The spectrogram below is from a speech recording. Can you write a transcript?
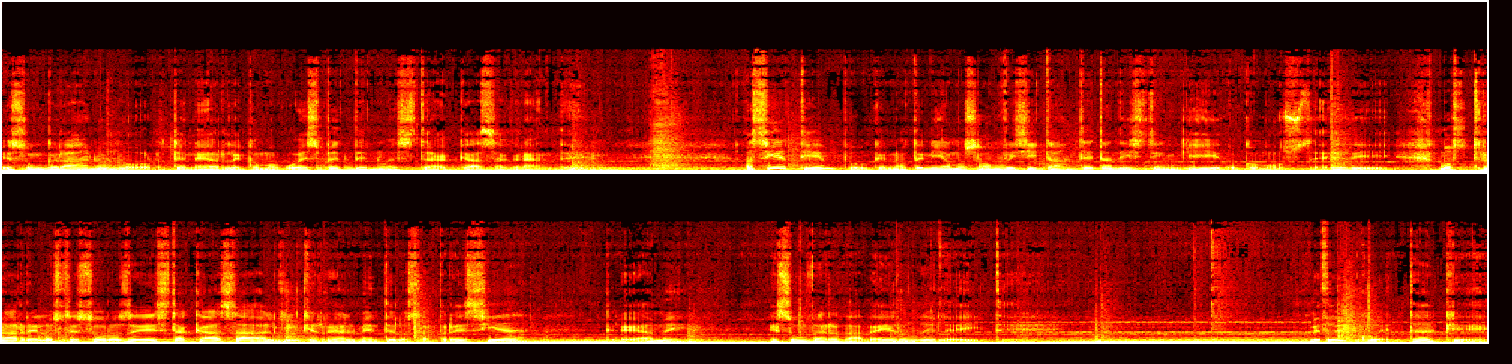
es un gran honor tenerle como huésped de nuestra casa grande. Hacía tiempo que no teníamos a un visitante tan distinguido como usted y mostrarle los tesoros de esta casa a alguien que realmente los aprecia, créame, es un verdadero deleite. Me doy cuenta que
